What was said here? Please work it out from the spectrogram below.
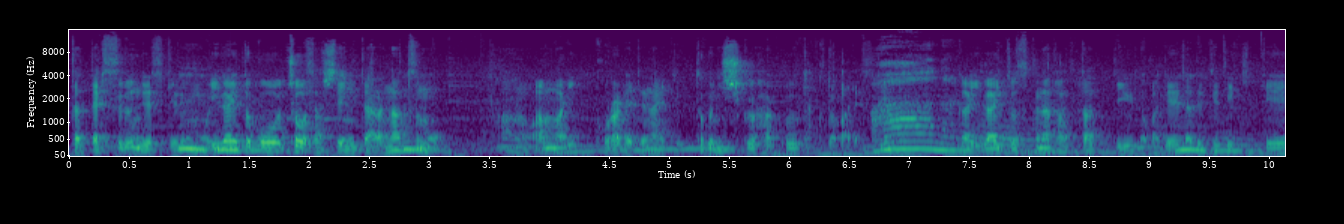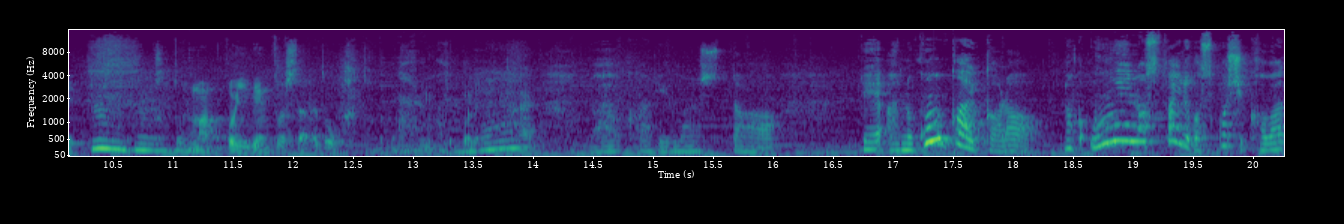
だったりするんですけども、うん。意外とこう調査してみたら夏も、あのあんまり来られてないという特に宿泊客とかですねが意外と少なかったっていうのがデータで出てきて、うんうんちょっとまあこういうイベントをしたらどうかというところで、ほどね。はい、わかりました。であの今回からなんか運営のスタイルが少し変わっ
